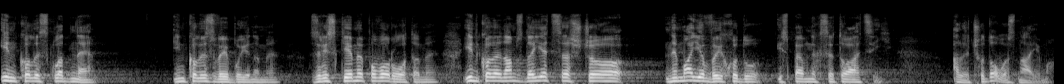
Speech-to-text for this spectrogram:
Інколи складне, інколи з вибоїнами, з різкими поворотами, інколи нам здається, що немає виходу із певних ситуацій. Але чудово знаємо,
